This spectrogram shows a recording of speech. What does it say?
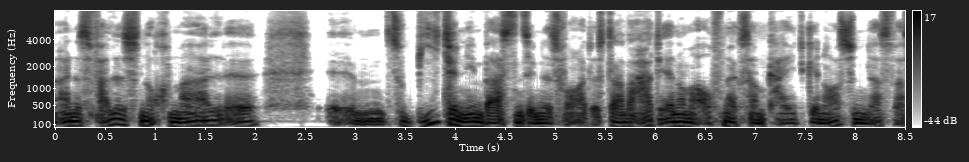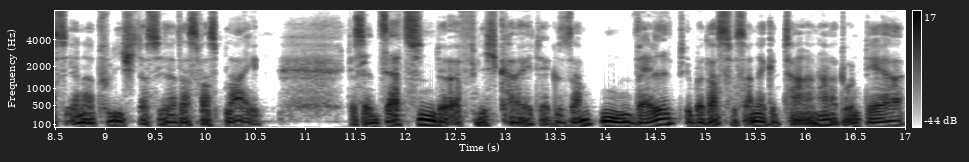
eines Falles nochmal äh, ähm, zu bieten im wahrsten Sinne des Wortes. Da hat er nochmal Aufmerksamkeit genossen, das, was er natürlich, das ist ja das, was bleibt das Entsetzen der Öffentlichkeit, der gesamten Welt über das, was einer getan hat. Und der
